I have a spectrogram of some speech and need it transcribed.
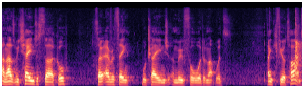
And as we change the circle, so everything will change and move forward and upwards. Thank you for your time.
